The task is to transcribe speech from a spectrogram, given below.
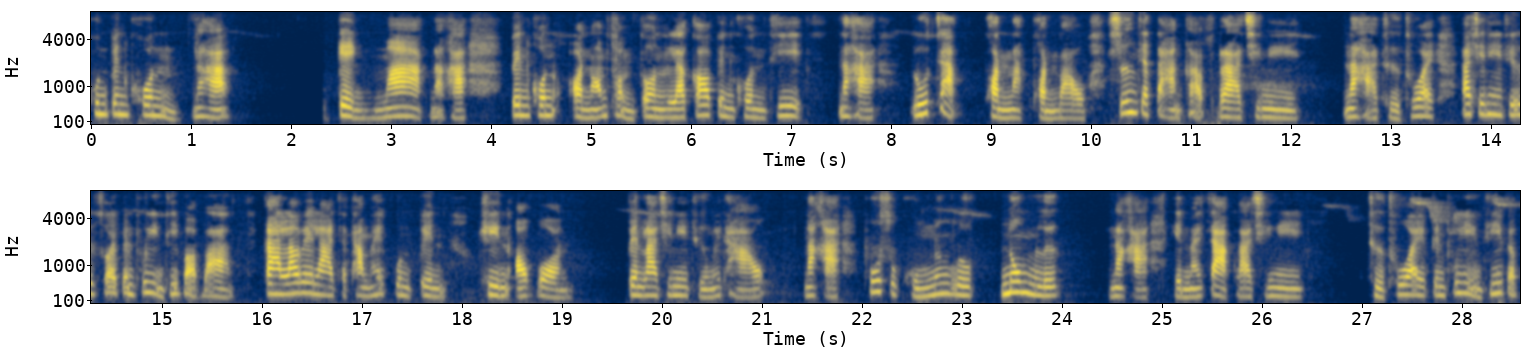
คุณเป็นคนนะคะ เก่งมากนะคะ เป็นคนอ่อนน้อมถ่อมตนแล้วก็เป็นคนที่นะคะ รู้จักผ่อนหนักผ่อนเบา ซึ่งจะต่างกับราชินี นะคะ ถือถ้วย ราชินีถือถ้วยเป็นผู้หญิงที่บอบบาง การละเวลาจะทำให้คุณเป็น King of w a n d เป็นราชินีถือไม้เท้านะคะ ผู้สุขุมนุ่มลึกนุ่มลึกนะคะ เห็นไหมจากราชินีถือถ้วย เป็นผู้หญิงที่แบบ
